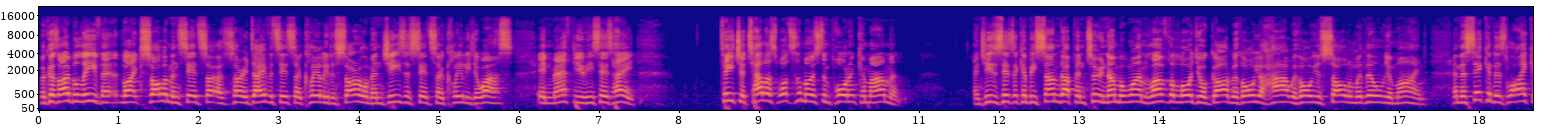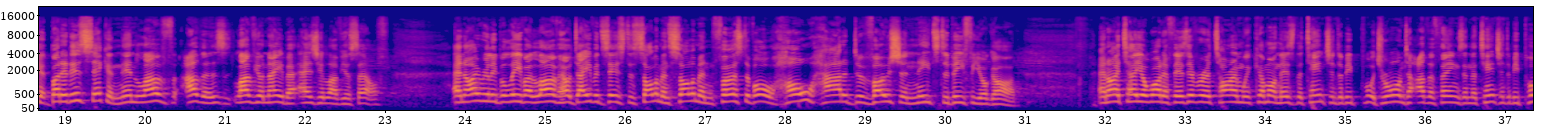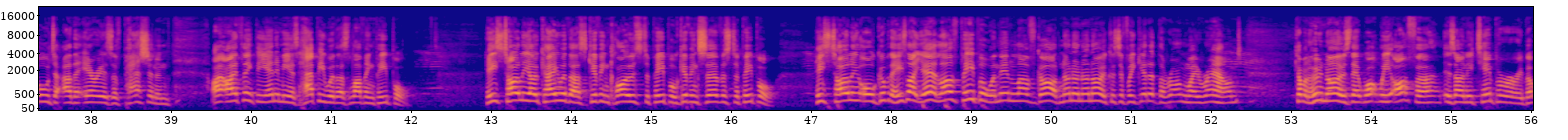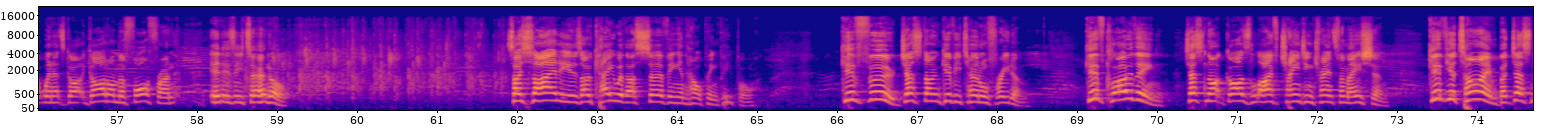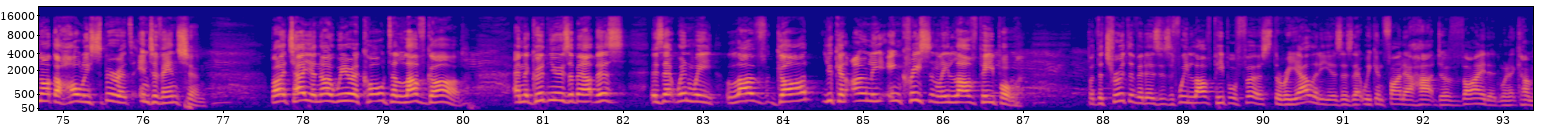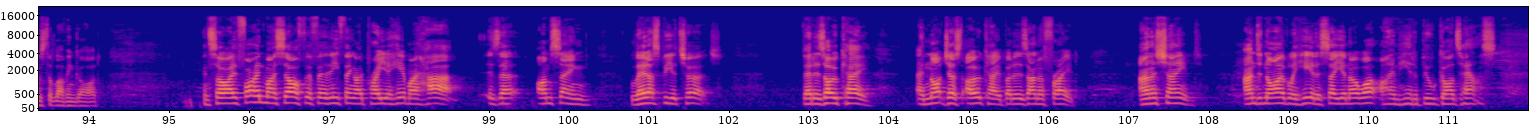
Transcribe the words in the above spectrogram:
Because I believe that, like Solomon said, so, uh, sorry, David said so clearly to Solomon, Jesus said so clearly to us in Matthew, he says, Hey, Teacher, tell us what's the most important commandment? And Jesus says it can be summed up in two. Number one, love the Lord your God with all your heart, with all your soul, and with all your mind. And the second is like it, but it is second. Then love others, love your neighbor as you love yourself. And I really believe, I love how David says to Solomon Solomon, first of all, wholehearted devotion needs to be for your God. And I tell you what, if there's ever a time where, come on, there's the tension to be drawn to other things and the tension to be pulled to other areas of passion. And I, I think the enemy is happy with us loving people. He's totally okay with us giving clothes to people, giving service to people. He's totally all good with it. He's like, yeah, love people and then love God. No, no, no, no, because if we get it the wrong way round, come on, who knows that what we offer is only temporary, but when it's got God on the forefront, it is eternal. Society is okay with us serving and helping people. Give food, just don't give eternal freedom. Give clothing, just not God's life changing transformation. Give your time, but just not the Holy Spirit's intervention. But I tell you, no, we are called to love God. And the good news about this is that when we love God, you can only increasingly love people. But the truth of it is, is if we love people first, the reality is, is that we can find our heart divided when it comes to loving God. And so I find myself, if anything, I pray you hear my heart, is that I'm saying, let us be a church that is okay. And not just okay, but is unafraid, unashamed, undeniably here to say, you know what? I am here to build God's house.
